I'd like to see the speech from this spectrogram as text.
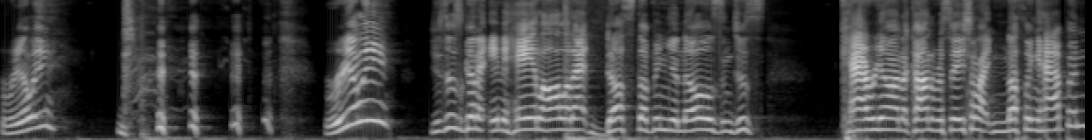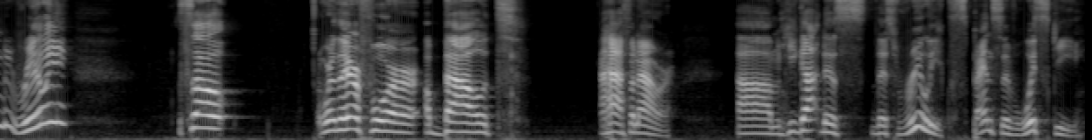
really? really? You're just gonna inhale all of that dust up in your nose and just carry on a conversation like nothing happened? Really? So we're there for about a half an hour. Um, he got this this really expensive whiskey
